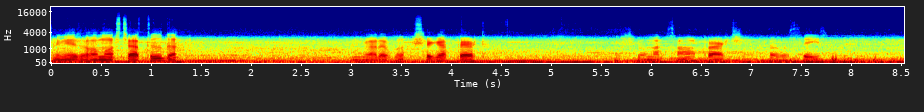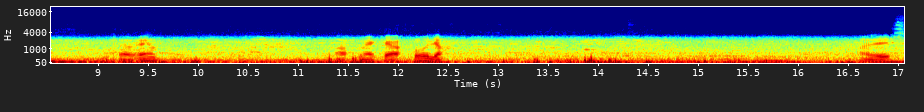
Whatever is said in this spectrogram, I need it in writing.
Primeiro eu vou mostrar tudo, ó. Agora eu vou chegar perto. E filmar só uma parte pra vocês. Tá vendo? Olha como é que é a folha, ó. Olha isso.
